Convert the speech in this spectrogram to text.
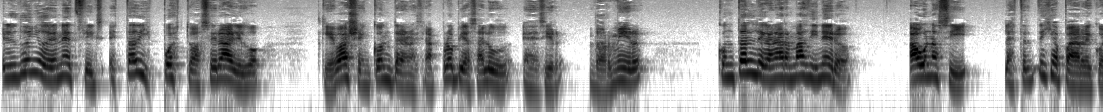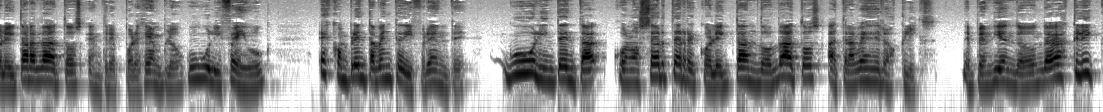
el dueño de Netflix está dispuesto a hacer algo que vaya en contra de nuestra propia salud, es decir, dormir, con tal de ganar más dinero. Aún así, la estrategia para recolectar datos entre, por ejemplo, Google y Facebook es completamente diferente. Google intenta conocerte recolectando datos a través de los clics. Dependiendo de dónde hagas clic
